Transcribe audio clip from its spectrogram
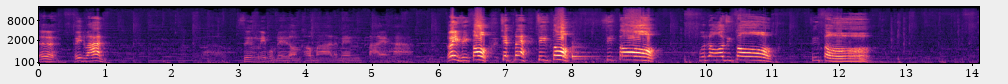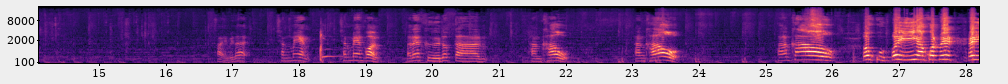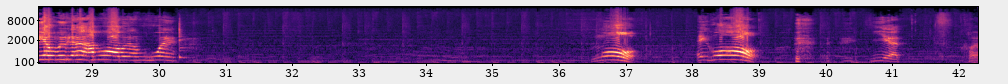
เออเฮ้ยบ้านว้าวซึ่งนี่ผมได้ลองเข้ามาแล้วแม่งตายห่าเฮ้ย สิงโต เช็ดแม่ สิงโต สิงโตพุทธอสิงโต สิงโต ใส่ไม่ได้ ช่างแม่ง ช่างแม่งก่อนตอนแรกคือต้องการทางเข้า ทางเข้า ทางเข้าเอ้ากูเฮ้ยเหี้ยคนผิดเฮ้ยเหี้ยมึงจะนะครับพ่อมึงอะโว้ยโง่ ไอ้โง่เหี้ยขอ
